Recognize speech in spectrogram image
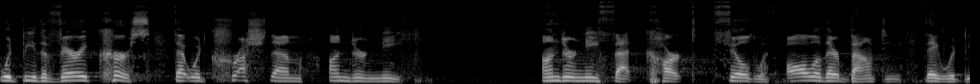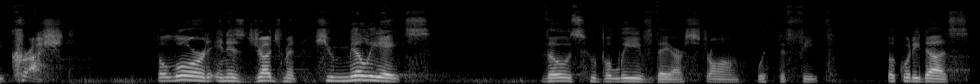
would be the very curse that would crush them underneath. Underneath that cart filled with all of their bounty, they would be crushed. The Lord, in his judgment, humiliates those who believe they are strong with defeat. Look what he does.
